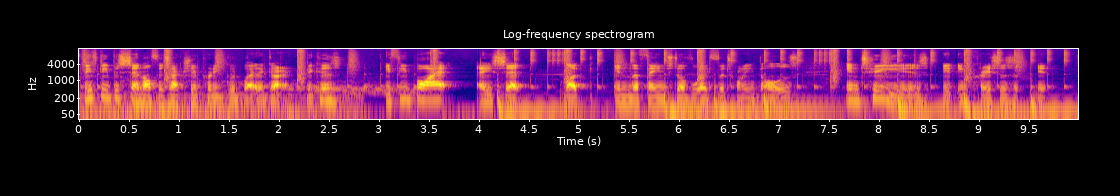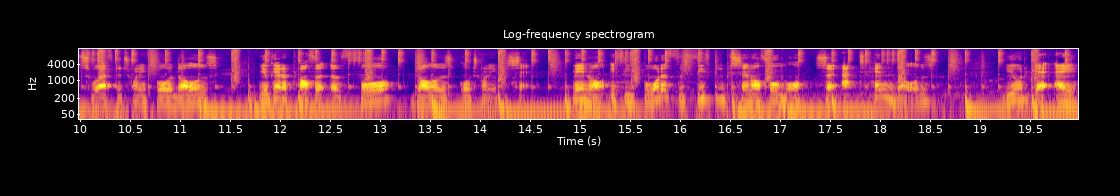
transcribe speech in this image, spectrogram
50% off is actually a pretty good way to go because if you buy a set like in the themes to avoid for $20, in two years it increases its worth to $24. You'll get a profit of $4 or 20%. Meanwhile, if you bought it for 50% off or more, so at $10, you would get a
